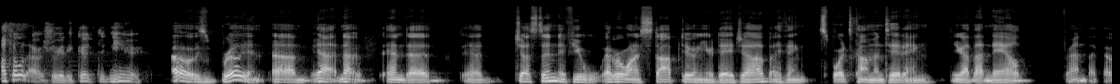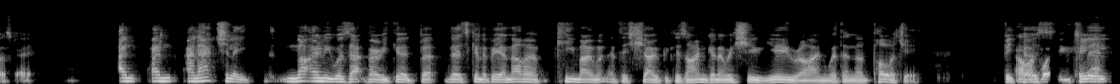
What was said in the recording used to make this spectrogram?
I thought that was really good, didn't you? Oh, it was brilliant. Um, yeah, no. And uh, uh, Justin, if you ever want to stop doing your day job, I think sports commentating, you got that nailed friend. Like that was great. And and and actually, not only was that very good, but there's going to be another key moment of this show because I'm going to issue you, Ryan, with an apology because oh, clearly,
